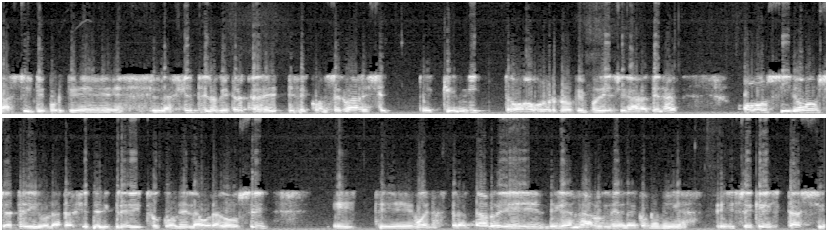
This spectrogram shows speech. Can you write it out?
Así que porque la gente lo que trata es, de conservar ese pequeñito ahorro que podría llegar a tener, o si no, ya te digo, la tarjeta de crédito con el ahora 12, este, bueno, tratar de, ganarle a la economía. Eh, sé que es casi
